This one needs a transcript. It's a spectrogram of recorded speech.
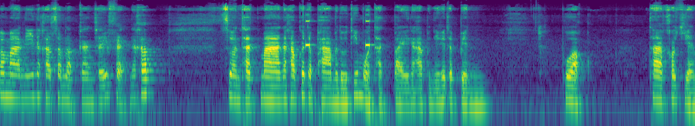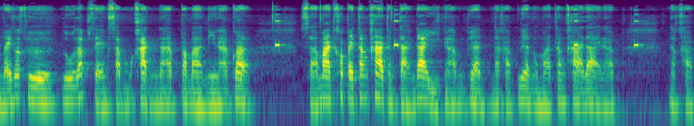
ประมาณนี้นะครับสำหรับการใช้แฟลชนะครับ ส่วนถัดมานะครับก็จะพามาดูที่หมวดถัดไปนะครับ อันนี้ก็จะเป็นพวก ถ้าเขาเขียนไว้ก็คือรูรับแสงสำคัญนะครับ ประมาณนี้นะครับก็สามารถเข้าไปตั้งค่าต่างๆ ได้อีกนะครับเพื่อนๆนะครับ เลื่อนลงมาตั้งค่าได้นะครับนะครับ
